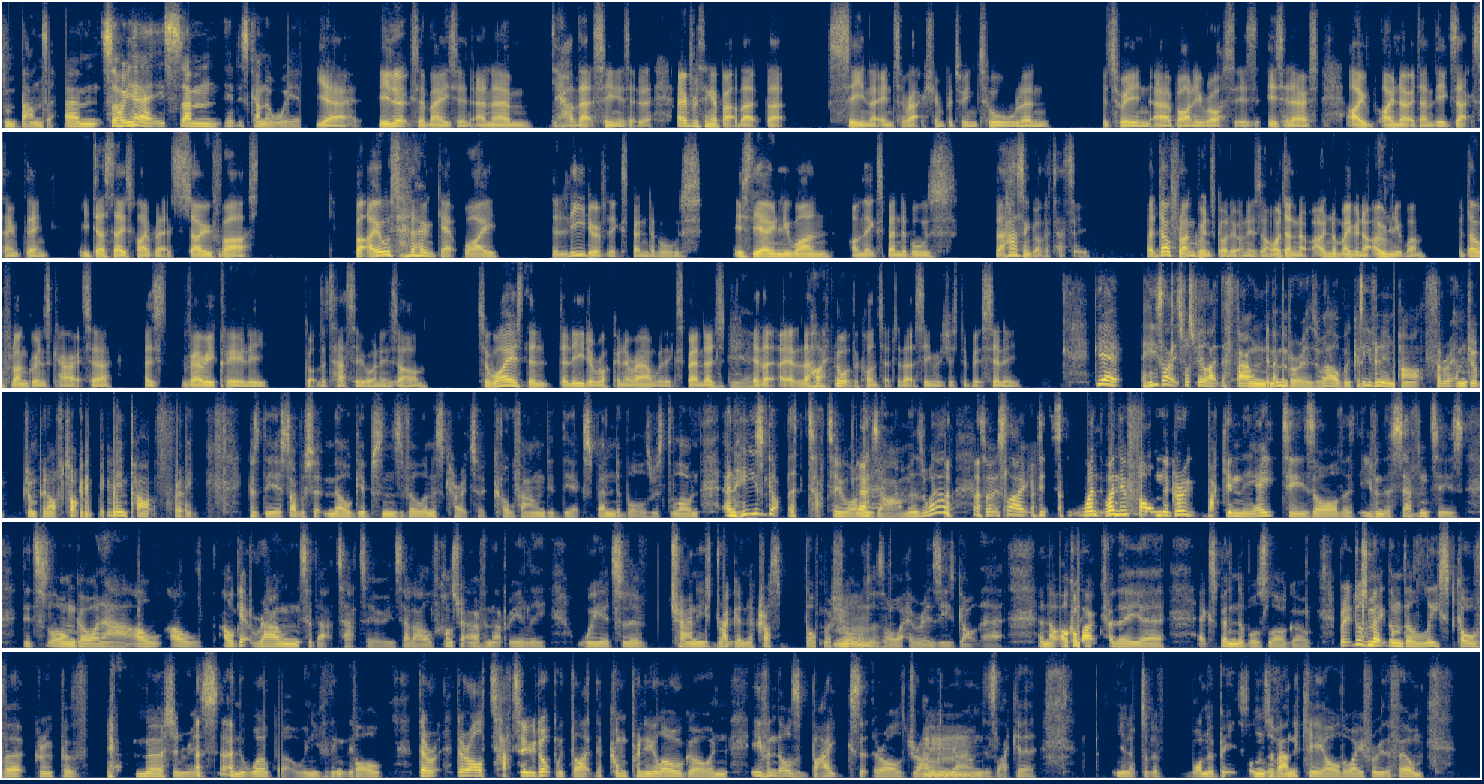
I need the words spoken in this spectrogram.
some banter. Um, so yeah, it's um, it is kind of weird. Yeah, he looks amazing, and um, yeah, that scene is everything about that that scene, that interaction between Tool and between uh, Barney Ross is is hilarious. I I noted down the exact same thing. He does those five letters so fast, but I also don't get why the leader of the Expendables is the only one on the Expendables that hasn't got the tattoo. Like Dolph Lundgren's got it on his arm. I don't know. Not maybe not only one, but Dolph Lundgren's character has very clearly got the tattoo on his arm. So why is the the leader rocking around with expend? I just Yeah. that, I, I thought the concept of that scene was just a bit silly. Yeah, he's like supposed to be like the founder member as well, because even in part three, I'm ju- jumping off talking even in part three, because they established that Mel Gibson's villainous character co-founded the Expendables with Stallone, and he's got the tattoo on his arm as well. So it's like, did, when when they formed the group back in the 80s or the, even the 70s, did Stallone go, "Nah, I'll I'll I'll get round to that tattoo instead. I'll concentrate on having that really weird sort of Chinese dragon across both my Mm. shoulders or whatever it is he's got there." and I'll, I'll come back for the uh, Expendables logo. But it does make them the least covert group of mercenaries in the world, though. And if you think they've all they're they're all tattooed up with like the company logo, and even those bikes that they're all driving Mm. around is like a you know sort of wannabe Sons of Anarchy all the way through the film.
